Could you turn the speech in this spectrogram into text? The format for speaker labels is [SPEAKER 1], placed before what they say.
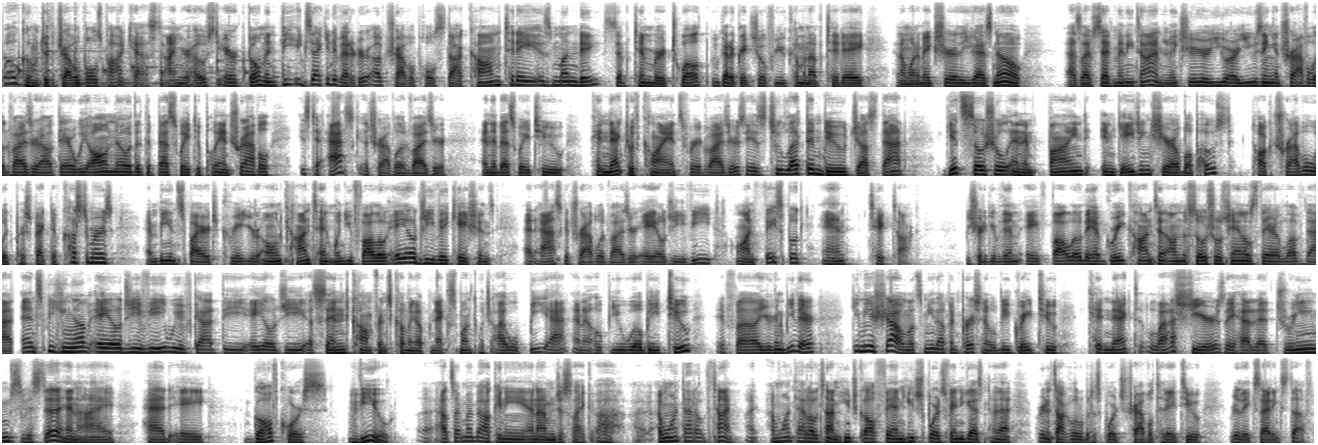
[SPEAKER 1] Welcome to the Travel Pulse podcast. I'm your host, Eric Bowman, the executive editor of TravelPulse.com. Today is Monday, September 12th. We've got a great show for you coming up today, and I want to make sure that you guys know, as I've said many times, make sure you are using a travel advisor out there. We all know that the best way to plan travel is to ask a travel advisor, and the best way to connect with clients for advisors is to let them do just that. Get social and find engaging, shareable posts, talk travel with prospective customers, and be inspired to create your own content when you follow ALG Vacations at Ask a Travel Advisor ALGV on Facebook and TikTok. Be sure to give them a follow. They have great content on the social channels there. Love that. And speaking of ALGV, we've got the ALG Ascend conference coming up next month, which I will be at, and I hope you will be too. If uh, you're going to be there, give me a shout and let's meet up in person. It would be great to connect. Last year's they had it at Dreams Vista, and I had a golf course view outside my balcony, and I'm just like, oh, I, I want that all the time. I, I, want that all the time. Huge golf fan, huge sports fan. You guys know that. We're going to talk a little bit of sports travel today, too. Really exciting stuff.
